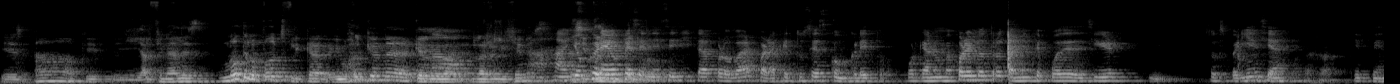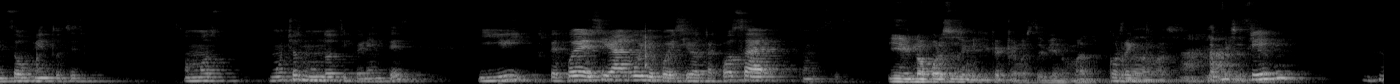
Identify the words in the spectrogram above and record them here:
Y es, ah, ok. Y al final es, no te lo puedo explicar. Igual que, una, que No. la- las religiones. Ajá, yo creo que se necesita probar para que tú seas concreto, porque a lo mejor el otro también te puede decir su experiencia Ajá. que pensó, entonces somos muchos mundos diferentes y usted puede decir algo y yo puedo decir otra cosa, entonces, Y no por eso significa que no esté bien o mal. es correcto. Nada más la Ajá, percepción. sí. Ujú.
